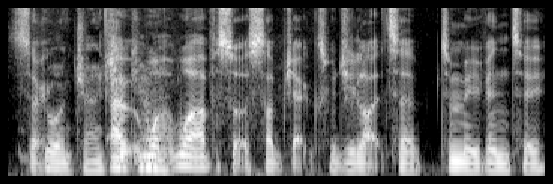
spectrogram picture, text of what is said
Sorry. Go on, James. Uh, what, what other sort of subjects would you like to, to move into?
